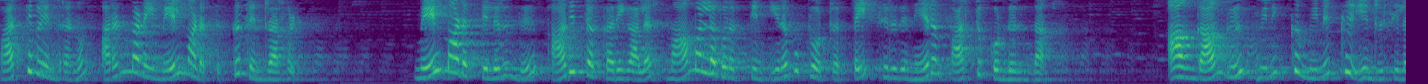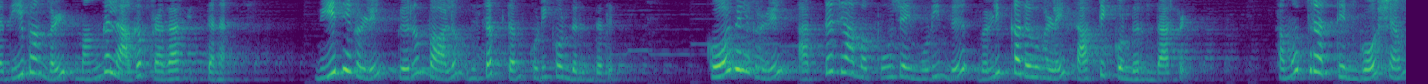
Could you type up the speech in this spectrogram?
பார்த்திவேந்திரனும் அரண்மனை மேல் மாடத்துக்கு சென்றார்கள். மேல் மாடத்திலிருந்து ஆதித்த கரிகாலன் மாமல்லபுரத்தின் இரவு தோற்றத்தை சிறிது நேரம் பார்த்து கொண்டிருந்தான். ஆங்காங்கு மினுக்கு மினுக்கு என்று சில தீபங்கள் மங்கலாக பிரகாசித்தன. வீதிகளில் பெரும்பாலும் நிசப்தம் குடிக்கொண்டிருந்தது கோவில்களில் அர்த்தஜாம பூஜை முடிந்து வெளிக்கதவுகளை சாத்திக் கொண்டிருந்தார்கள். சமுத்திரத்தின் கோஷம்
